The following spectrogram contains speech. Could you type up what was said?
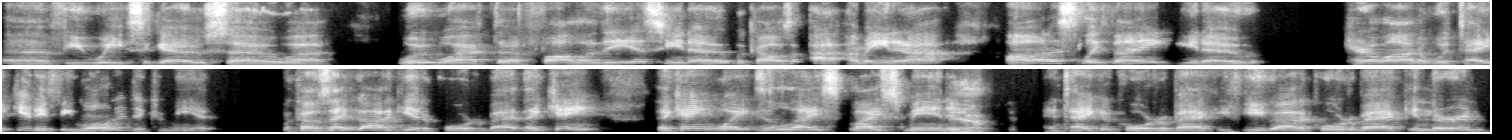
a few weeks ago, so uh, we will have to follow this, you know, because I, I mean, and I honestly think, you know, Carolina would take it if he wanted to commit because they've got to get a quarterback. They can't they can't wait till the last last minute yeah. and take a quarterback. If you got a quarterback and they're in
